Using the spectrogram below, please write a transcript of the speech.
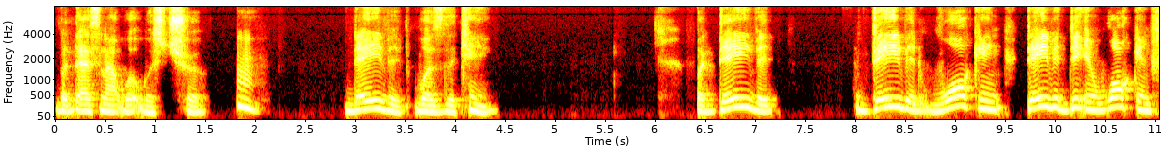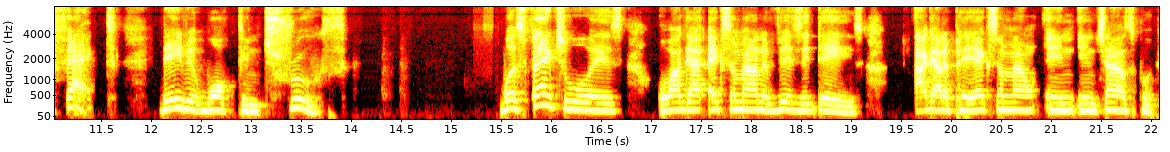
but that's not what was true. Mm. David was the king. But David, David walking, David didn't walk in fact. David walked in truth. What's factual is, oh, I got X amount of visit days. I gotta pay X amount in in child support.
